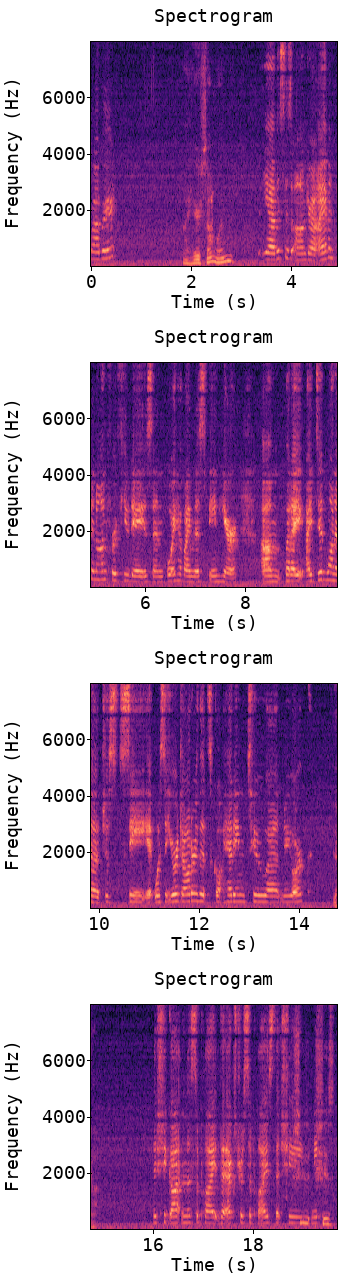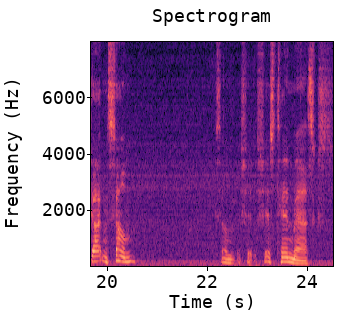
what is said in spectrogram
Robert? I hear someone. Yeah, this is Andra. I haven't been on for a few days, and boy, have I missed being here. Um, but I, I did want to just see it. Was it your daughter that's go, heading to uh, New York? Yeah. Has she gotten the supply, the extra supplies that she, She, needs? she's gotten some. Some. She, she has 10 masks,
